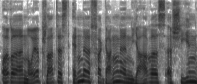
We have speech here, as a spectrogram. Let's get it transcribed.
Eure neue Platte ist Ende vergangenen Jahres erschienen.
